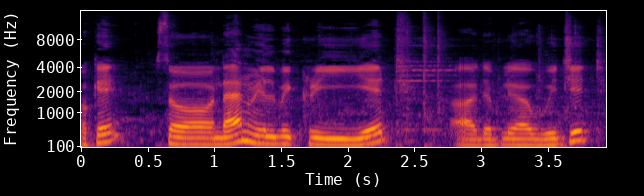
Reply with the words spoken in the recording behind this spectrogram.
Okay so then we'll be create a w widget.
